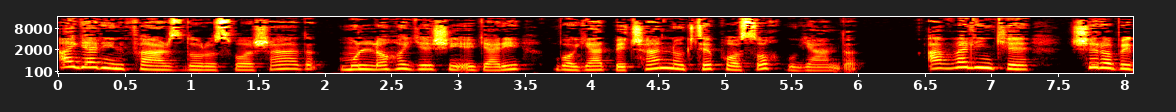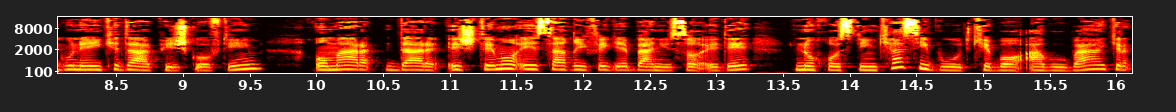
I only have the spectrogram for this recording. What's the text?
اگر این فرض درست باشد ملاهای شیعگری باید به چند نکته پاسخ گویند اول اینکه چرا به گونه ای که در پیش گفتیم عمر در اجتماع سقیفه بنی ساعده نخستین کسی بود که با ابوبکر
